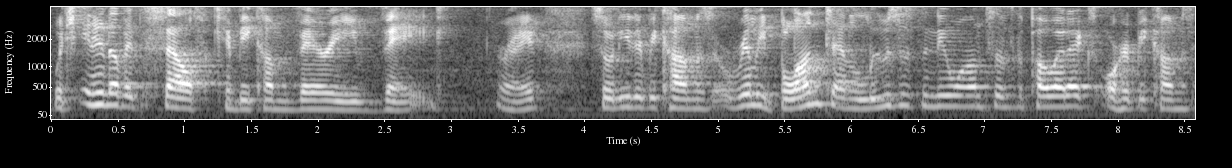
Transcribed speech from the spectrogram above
which in and of itself can become very vague, right? So it either becomes really blunt and loses the nuance of the poetics, or it becomes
